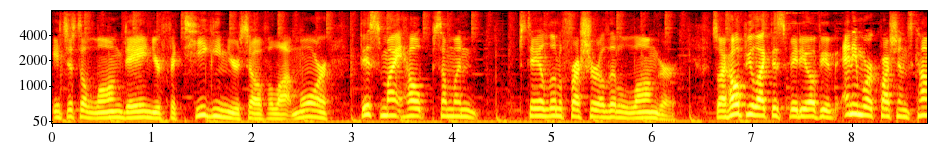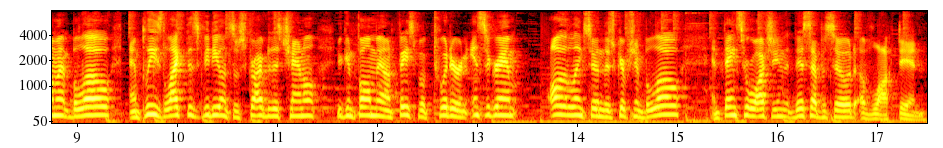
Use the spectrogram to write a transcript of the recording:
it's just a long day and you're fatiguing yourself a lot more, this might help someone stay a little fresher a little longer. So I hope you like this video. If you have any more questions, comment below. And please like this video and subscribe to this channel. You can follow me on Facebook, Twitter, and Instagram. All the links are in the description below. And thanks for watching this episode of Locked In.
